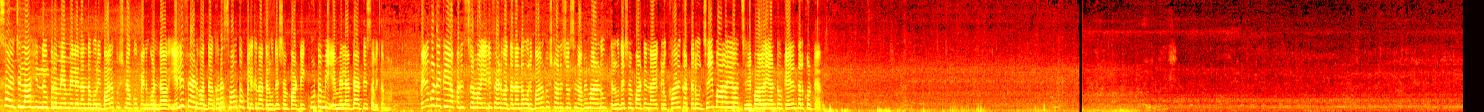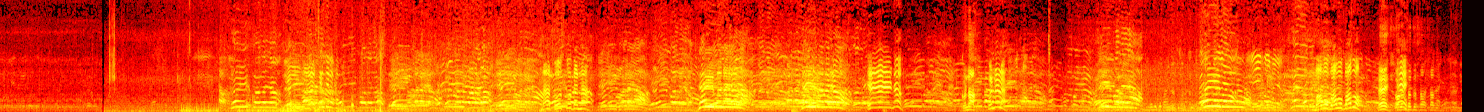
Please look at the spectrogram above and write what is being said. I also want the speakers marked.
Speaker 1: సత్యసాయి జిల్లా హిందూపురం ఎమ్మెల్యే నందమూరి బాలకృష్ణకు పెనుగొండ ఎలిఫ్యాడ్ వద్ద ఘన స్వాగతం పలికిన తెలుగుదేశం పార్టీ కూటమి ఎమ్మెల్యే అభ్యర్థి సవితమ్మ. పెనుగొండ కియా పరిశ్రమ ఎలిఫ్యాడ్ వద్ద నందమూరి బాలకృష్ణను చూసిన అభిమానులు తెలుగుదేశం పార్టీ నాయకులు కార్యకర్తలు జై బాలయ్య జై బాలయ్య అంటూ కేరింతలు కొట్టారు.
Speaker 2: నా తోసుకోదన్నా ఏ నో
Speaker 3: కొండ
Speaker 2: కొండనా బాబు బాబు బాబు.
Speaker 3: ఏ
